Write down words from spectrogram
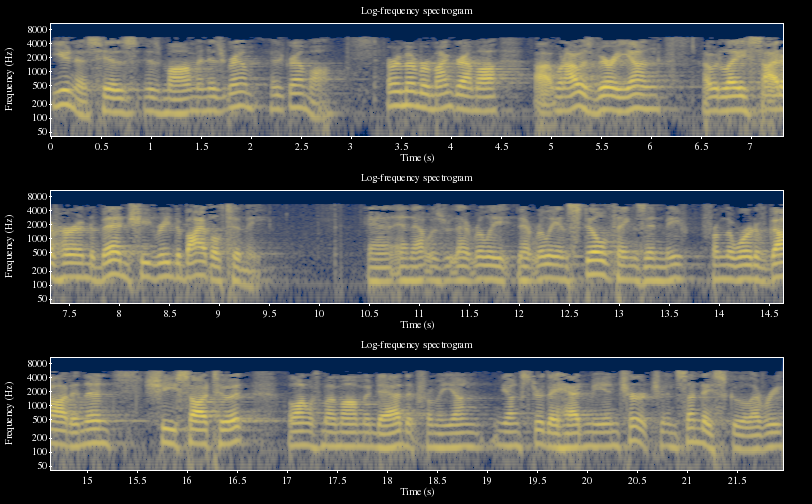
Eunice, his, his mom and his, grand, his grandma. I remember my grandma, uh, when I was very young, I would lay side of her into bed and she'd read the Bible to me. And, and that was, that really, that really instilled things in me from the Word of God. And then she saw to it along with my mom and dad, that from a young youngster they had me in church in Sunday school every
